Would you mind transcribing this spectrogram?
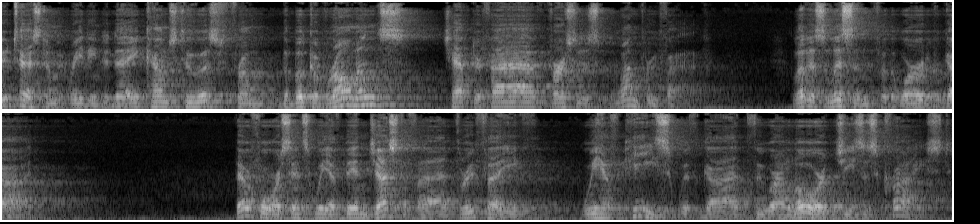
New Testament reading today comes to us from the book of Romans, chapter 5, verses 1 through 5. Let us listen for the word of God. Therefore, since we have been justified through faith, we have peace with God through our Lord Jesus Christ,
